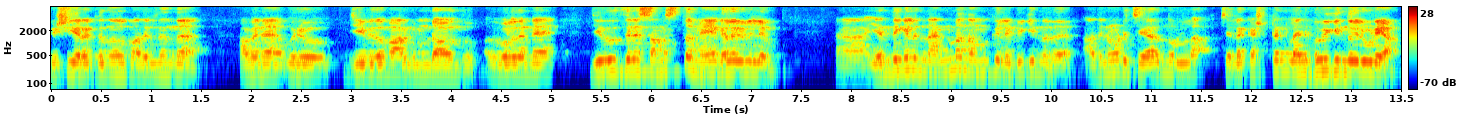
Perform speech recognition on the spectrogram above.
കൃഷി ഇറക്കുന്നതും അതിൽ നിന്ന് അവന് ഒരു ജീവിതമാർഗം ഉണ്ടാകുന്നു അതുപോലെ തന്നെ ജീവിതത്തിലെ സമസ്ത മേഖലകളിലും എന്തെങ്കിലും നന്മ നമുക്ക് ലഭിക്കുന്നത് അതിനോട് ചേർന്നുള്ള ചില കഷ്ടങ്ങൾ അനുഭവിക്കുന്നതിലൂടെയാണ്.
